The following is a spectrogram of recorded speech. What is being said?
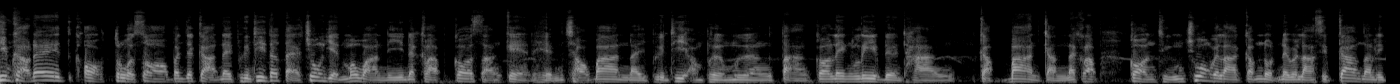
ทีมข่าวได้ออกตรวจสอบบรรยากาศในพื้นที่ตั้งแต่ช่วงเย็นเมื่อวานนี้นะครับ ก็สังเกตเห็นชาวบ้านในพื้นที่อำเภอเมืองต่างก็เร่งรีบเดินทางกลับบ้านกันนะครับ ก่อนถึงช่วงเวลากำหนดในเวลา 19 นาฬิ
